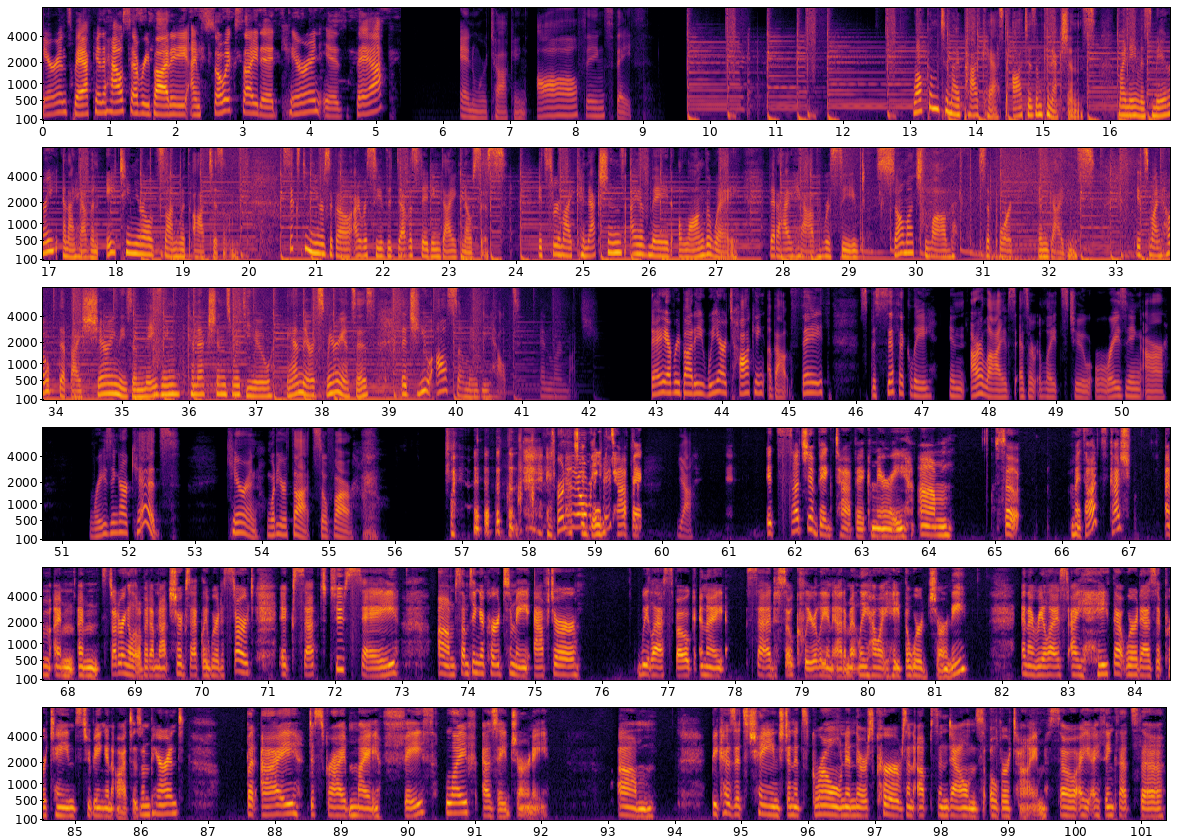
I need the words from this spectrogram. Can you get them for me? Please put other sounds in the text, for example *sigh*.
Karyn's back in the house, everybody. I'm so excited. Karyn is back, and we're talking all things faith. Welcome to my podcast, Autism Connections. My name is Mary, and I have an 18 year old son with autism. 16 years ago, I received a devastating diagnosis. It's through my connections I have made along the way that I have received so much love, support, and guidance. It's my hope that by sharing these amazing connections with you and their experiences, that you also may be helped and learn much. Today, everybody, we are talking about faith, specifically in our lives as it relates to raising our raising our kids. Karyn, what are your thoughts so far? *laughs* it's Turning such it a big topic. Yeah. It's such a big topic, Mary. Um, so my thoughts, gosh, I'm I'm I'm stuttering a little bit. I'm not sure exactly where to start, except to say um, something occurred to me after we last spoke, and I said so clearly and adamantly how I hate the word journey. And I realized I hate that word as it pertains to being an autism parent but I describe my faith life as a journey. Um, because it's changed and it's grown and there's curves and ups and downs over time. So I, I think that's the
